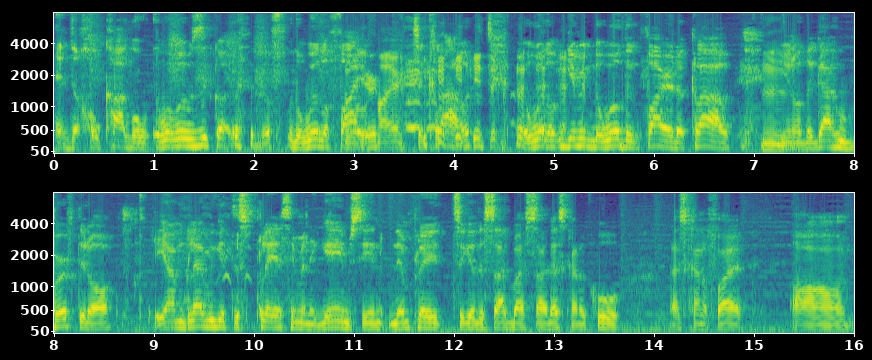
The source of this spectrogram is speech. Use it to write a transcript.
and the Hokage, what was it called? the, the will of fire, of fire. to Cloud, the will of giving the will of fire to Cloud. Mm. You know, the guy who birthed it all. Yeah, I'm glad we get to play as him in the game, seeing them play together side by side. That's kind of cool. That's kind of fire. Um,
